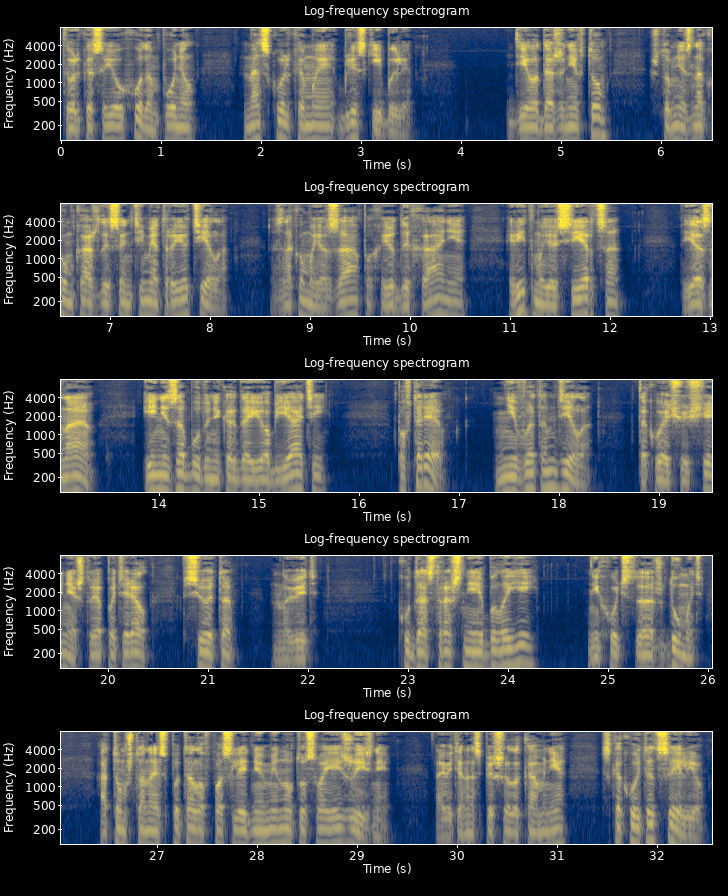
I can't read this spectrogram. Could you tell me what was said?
Только с ее уходом понял, насколько мы близки были. Дело даже не в том, что мне знаком каждый сантиметр ее тела. Знаком ее запах, ее дыхание, ритм ее сердца. Я знаю, и не забуду никогда ее объятий. Повторяю, не в этом дело. Такое ощущение, что я потерял все это, но ведь куда страшнее было ей. Не хочется даже думать о том, что она испытала в последнюю минуту своей жизни. А ведь она спешила ко мне с какой-то целью.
